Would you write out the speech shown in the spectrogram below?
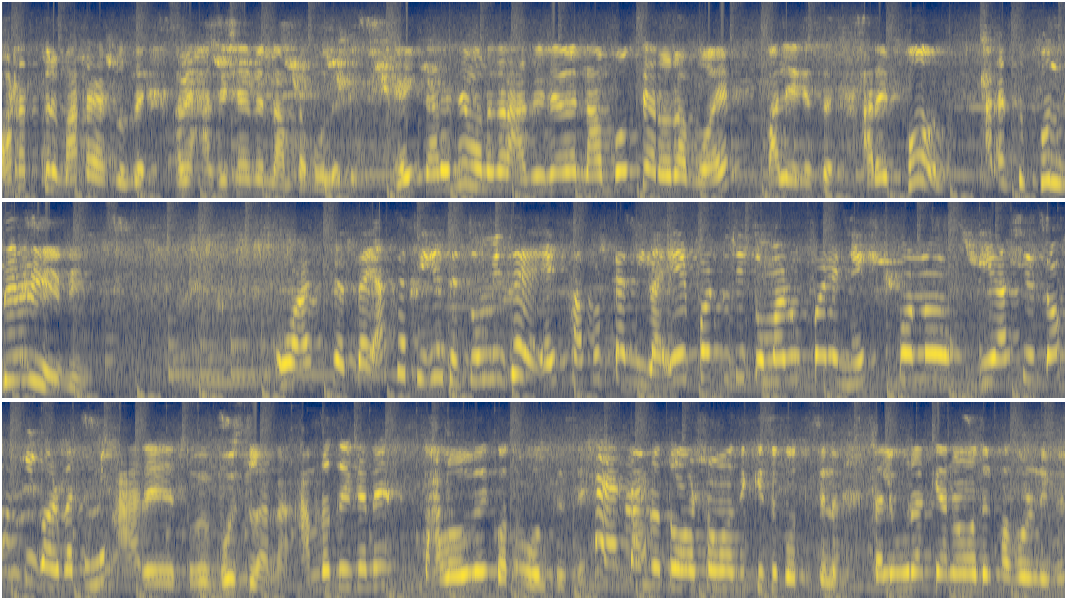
হঠাৎ করে মাথায় আসলো যে আমি হাজি সাহেবের নামটা বলে দিই এই কারণে মনে করো হাজি সাহেবের নাম বলছে আর ওরা ভয়ে পালিয়ে গেছে। আর এই ফোন, আর একটু ফোন দিয়েই নি ও আচ্ছা তাই আচ্ছা ঠিক আছে। তুমি যে এই সাপোর্টটা নিলা, এরপর যদি তোমার উপরে নেক্সট কোনো ইয়ে আসে তখন কি করবা তুমি? আরে তুমি বুঝলা না। আমরা তো এখানে ভালোভাবেই কথা বলতেছি। হ্যাঁ, আমরা তো অসামাজিক কিছু করতেছি না। তাহলে ওরা কেন আমাদের খবর নিবে?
